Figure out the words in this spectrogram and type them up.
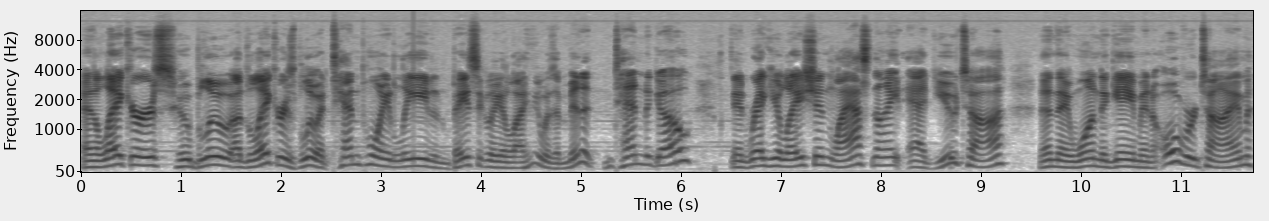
And the Lakers, who blew, uh, the Lakers blew a 10 point lead and basically, I think it was a minute and 10 to go in regulation last night at Utah. Then they won the game in overtime.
